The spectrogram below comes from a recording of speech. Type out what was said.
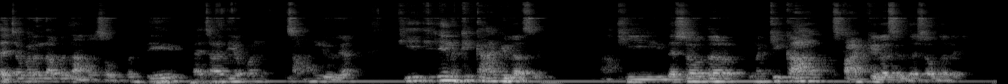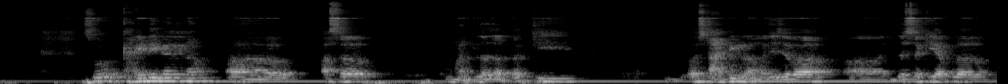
त्याच्यापर्यंत आपण जाणार आहोत. पण ते त्याच्या आधी आपण जाणून घेऊया की हे नक्की का केलं असेल. की दशावतार नक्की का स्टार्ट केलं असेल दशावताराची? सो काही ठिकाणी ना अं, असं म्हटलं जातं की स्टार्टिंगला म्हणजे जेव्हा जसं की आपलं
